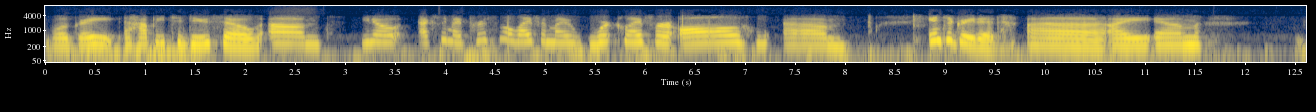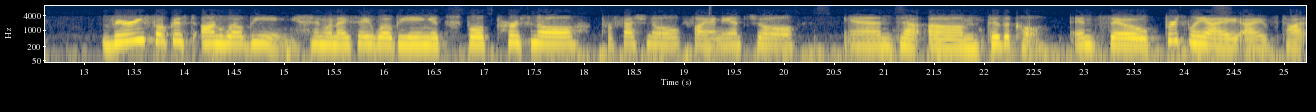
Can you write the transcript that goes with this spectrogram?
Well, great. Happy to do so. Um, you know, actually, my personal life and my work life are all um, integrated. Uh, I am very focused on well being. And when I say well being, it's both personal, professional, financial, and uh, um, physical. And so, personally, I, I've taught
